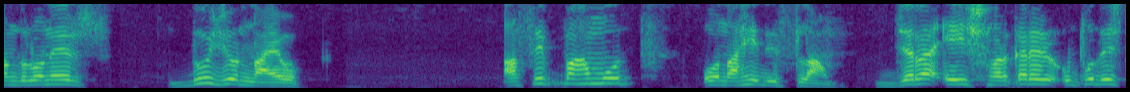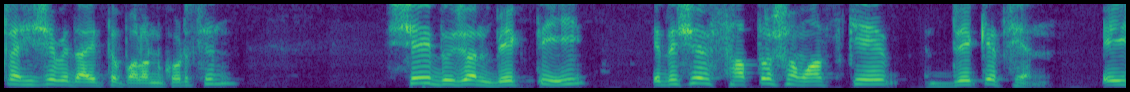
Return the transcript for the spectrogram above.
আন্দোলনের দুইজন নায়ক আসিফ মাহমুদ ও নাহিদ ইসলাম, যারা এই সরকারের উপদেষ্টা হিসেবে দায়িত্ব পালন করছেন, সেই দুজন ব্যক্তি এদেশের ছাত্র সমাজকে ডেকেছেন এই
